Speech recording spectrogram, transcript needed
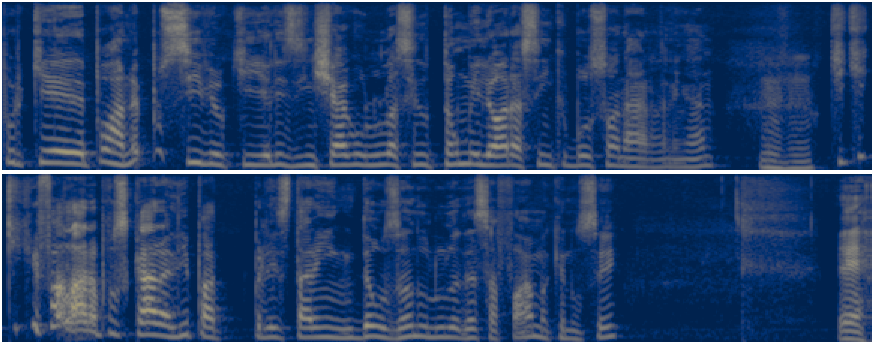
porque, porra, não é possível que eles enxergam o Lula sendo tão melhor assim que o Bolsonaro, tá ligado? Uhum. O que, que, que falaram pros caras ali pra, pra eles estarem endeusando o Lula dessa forma, que eu não sei? É.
